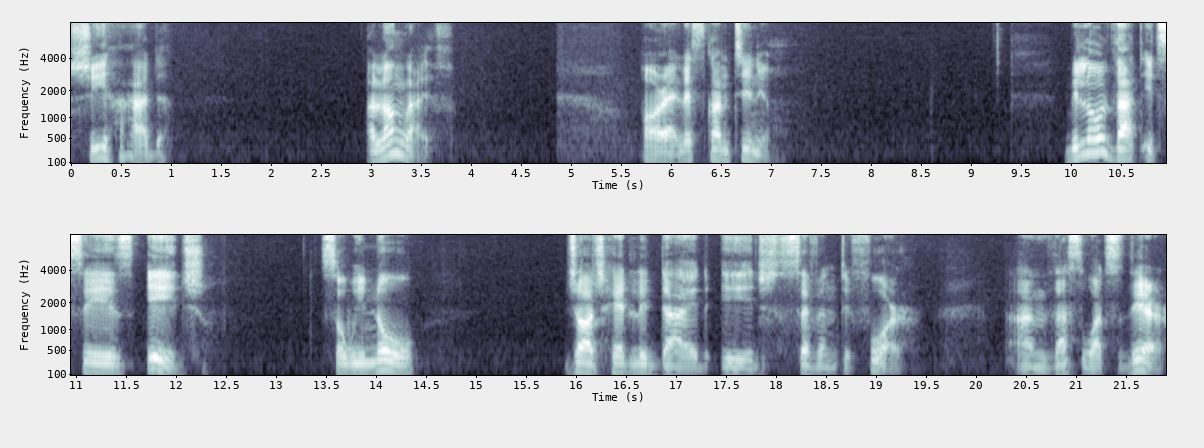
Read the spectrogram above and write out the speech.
she had a long life. All right, let's continue. Below that, it says age. So we know George Headley died age 74. And that's what's there.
